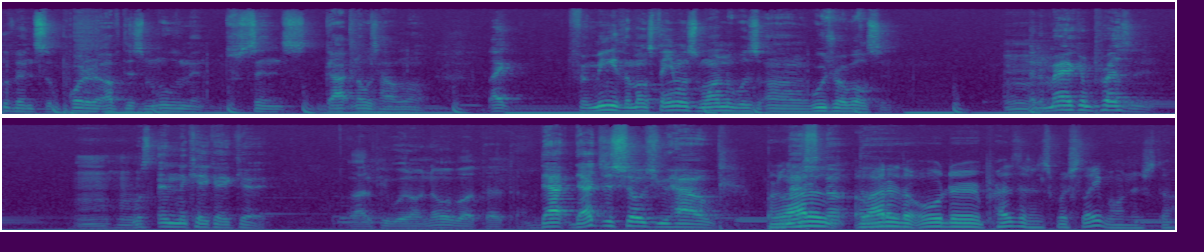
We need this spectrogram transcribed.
who've been supportive of this movement since God knows how long. Like for me, the most famous one was um, Woodrow Wilson, an American president, hmm was in the KKK. A lot of people don't know about that though. That that just shows you how. But a lot of up a lot of the older presidents were slave owners though.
